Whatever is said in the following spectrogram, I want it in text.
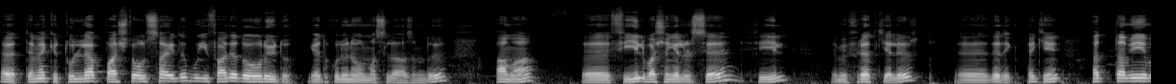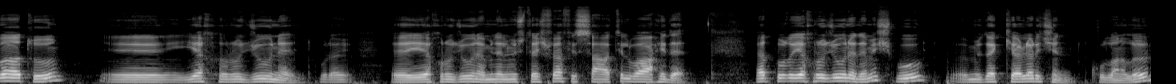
Evet demek ki tullab başta olsaydı bu ifade doğruydu. Yedhulune olması lazımdı. Ama e, fiil başa gelirse fiil e, müfret gelir e, dedik. Peki et-tabibatu e, yehrucune burayı e, yehrucune minel müsteşfa fi saatil vahide. Evet burada yehrucune demiş. Bu e, müzekkerler için kullanılır.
